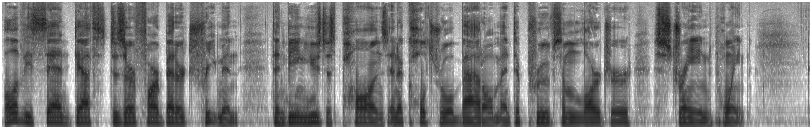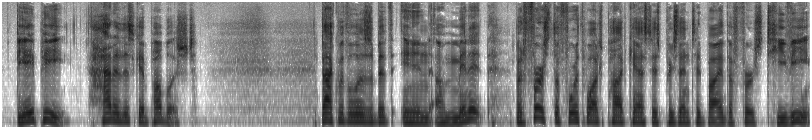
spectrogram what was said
All of these sad deaths deserve far better treatment than being used as pawns in a cultural battle meant to prove some larger, strained point. The AP, how did this get published? Back with Elizabeth in a minute. But first, the Fourth Watch podcast is presented by The First TV.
